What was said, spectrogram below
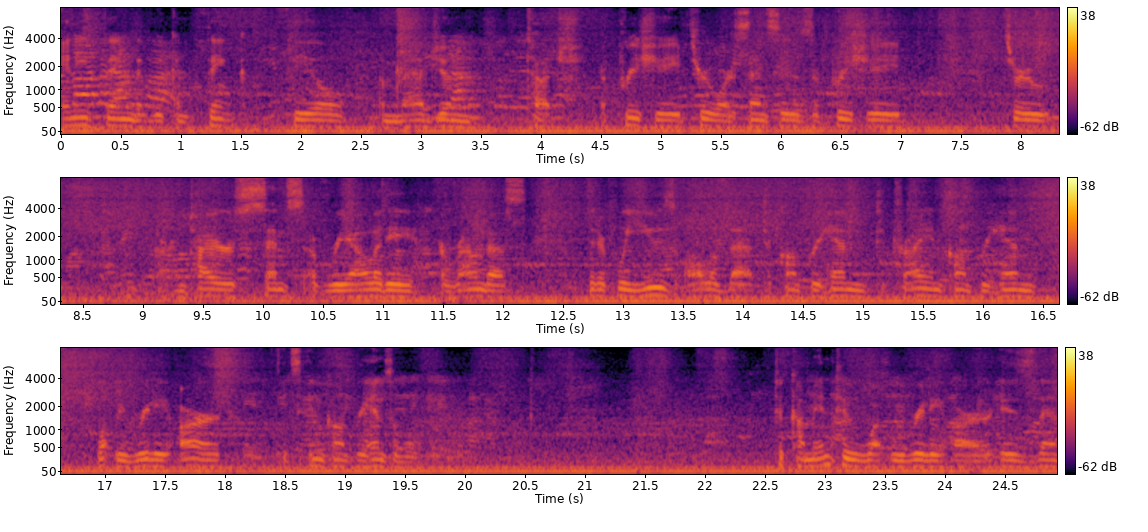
anything that we can think, feel, imagine, touch, appreciate through our senses, appreciate through entire sense of reality around us. That if we use all of that to comprehend, to try and comprehend what we really are, it's incomprehensible to come into what we really are is then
